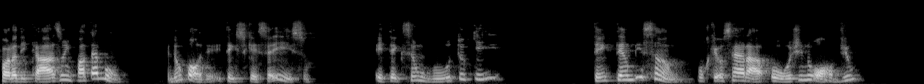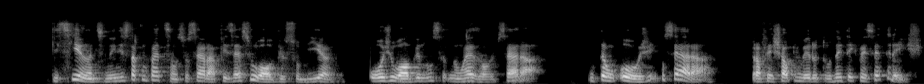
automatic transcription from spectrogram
fora de casa, o empate é bom. Ele não pode, ele tem que esquecer isso. Ele tem que ser um Guto que tem que ter ambição. Porque o Ceará, hoje, no óbvio, que se antes, no início da competição, se o Ceará fizesse o óbvio, subia, hoje o óbvio não, não resolve o Ceará. Então, hoje, o Ceará, para fechar o primeiro turno, ele tem que vencer três.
